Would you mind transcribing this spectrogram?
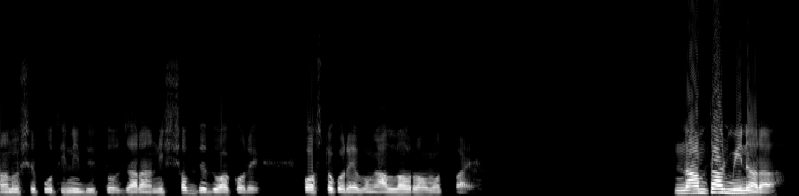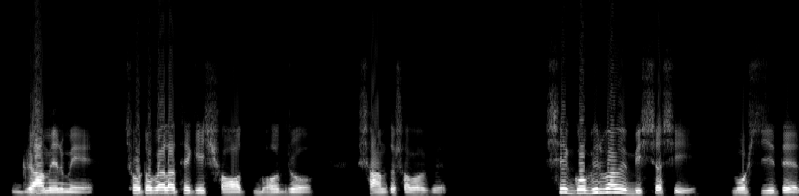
মানুষের প্রতিনিধিত্ব যারা নিঃশব্দে দোয়া করে, কষ্ট করে এবং আল্লাহর রহমত পায়। নাম তার মিনারা, গ্রামের মেয়ে। ছোটবেলা থেকেই সৎ, ভদ্র, শান্ত স্বভাবের। সে গভীরভাবে বিশ্বাসী। মসজিদের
